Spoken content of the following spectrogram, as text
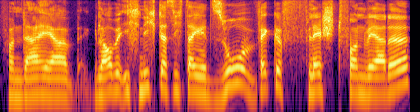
von daher glaube ich nicht, dass ich da jetzt so weggeflasht von werde,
